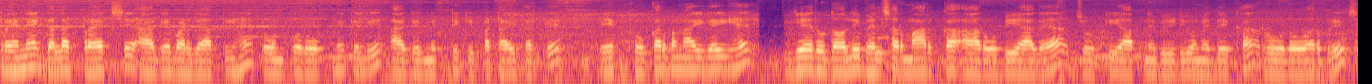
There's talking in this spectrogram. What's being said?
ट्रेनें गलत ट्रैक से आगे बढ़ जाती हैं तो उनको रोकने के लिए आगे मिट्टी की पटाई करके एक ठोकर बनाई गई है। ये रुदौली भेलसर मार्ग का आर आ गया, जो कि आपने वीडियो में देखा, रोड ओवर ब्रिज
